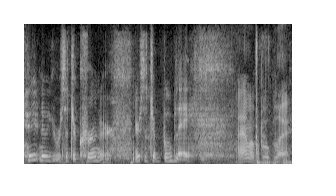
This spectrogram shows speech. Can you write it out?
I didn't know you were such a crooner. You're such a buble. I am a Buble.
